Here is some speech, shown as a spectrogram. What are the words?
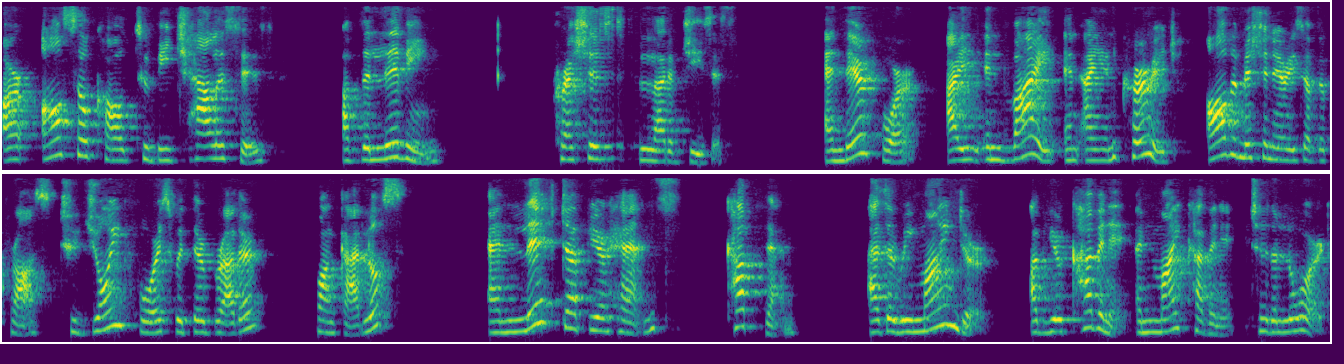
are also called to be chalices of the living, precious blood of Jesus. And therefore, I invite and I encourage all the missionaries of the cross to join force with their brother, Juan Carlos, and lift up your hands, cup them as a reminder of your covenant and my covenant to the Lord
